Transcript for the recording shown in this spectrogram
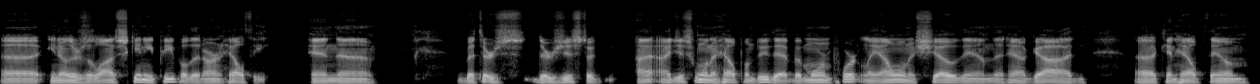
Uh, you know, there's a lot of skinny people that aren't healthy, and uh, but there's there's just a I, I just want to help them do that. But more importantly, I want to show them that how God uh, can help them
